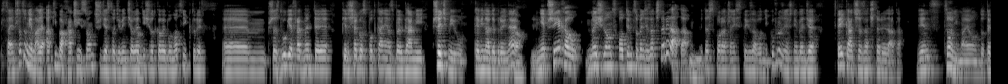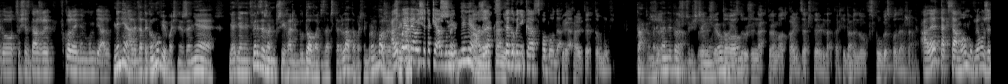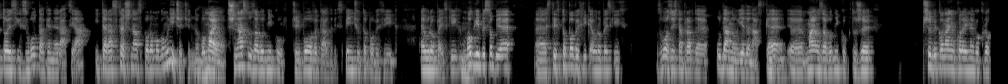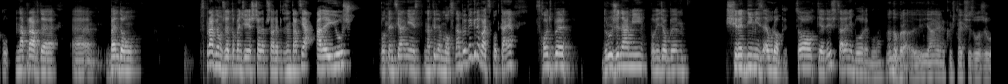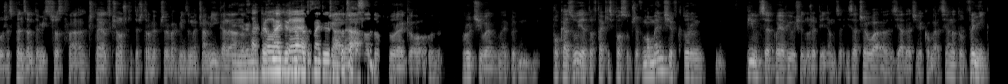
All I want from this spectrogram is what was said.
z całym szacunkiem, ale Atiba Hutchinson, 39-letni Tak. środkowy pomocnik, który em, przez długie fragmenty pierwszego spotkania z Belgami przyćmił Kevina De Bruyne. Tak. Nie przyjechał myśląc o tym, co będzie za 4 lata. Mhm. I też spora część z tych zawodników również nie będzie w tej kadrze za 4 lata. Więc co oni mają do tego, co się zdarzy w kolejnym mundialu? Nie, nie, ale dlatego mówię właśnie, że nie. Ja, ja nie twierdzę, że oni przyjechali budować za 4 lata, właśnie broń Boże. Ale Przyjechali- pojawiały się takie Przyje... argumenty, Nie, nie, Ale że z tego wynika swoboda. Greg Tak. Halter to mówi. tak, Amerykanie to że, rzeczywiście że, mówią. że to bo... jest drużyna, która ma odpalić za 4 lata, kiedy Tak. będą współgospodarzami. Ale tak samo mówią, że to jest ich złota generacja i teraz też na sporo mogą liczyć, no bo Mhm. mają 13 zawodników, czyli połowę kadry z pięciu topowych lig europejskich. Mhm. Mogliby sobie e, z tych topowych lig europejskich złożyć naprawdę udaną jedenastkę. Mhm. E, Mają zawodników, którzy przy wykonaniu kolejnego kroku naprawdę e, będą sprawią, że to będzie jeszcze lepsza reprezentacja, ale już potencjalnie jest na tyle mocna, by wygrywać spotkania z choćby drużynami, powiedziałbym, średnimi z Europy, co kiedyś wcale nie było regułą. No dobra, ja jakoś tak się złożyło, że spędzam te mistrzostwa czytając książki też trochę w przerwach między meczami i Galeano, Nie wiem, jak ty trochę- znajdziesz na to, znajdujesz na to czas. Galeano do którego wróciłem, jakby pokazuje to w taki sposób, że w momencie, w którym w piłce pojawiły się duże pieniądze i zaczęła zjadać je komercja, no to wynik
